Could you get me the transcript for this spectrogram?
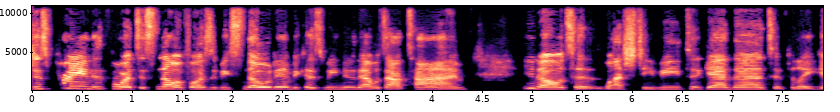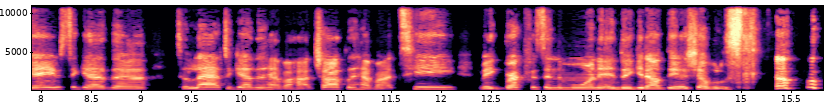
just praying for it to snow and for us to be snowed in because we knew that was our time you know to watch tv together to play games together to laugh together have a hot chocolate have our tea make breakfast in the morning and then get out there and shovel the snow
